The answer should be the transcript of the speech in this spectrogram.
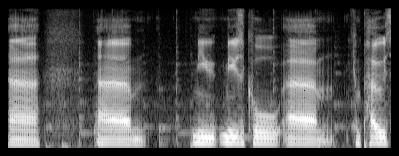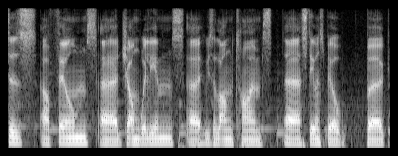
uh, um, mu- musical um, composers of films, uh, John Williams, who's a long time Steven Spielberg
